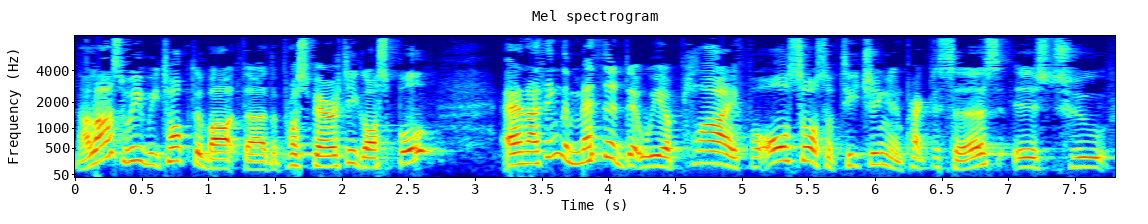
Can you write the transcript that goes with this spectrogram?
Now last week we talked about uh, the prosperity gospel, and I think the method that we apply for all sorts of teaching and practices is to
